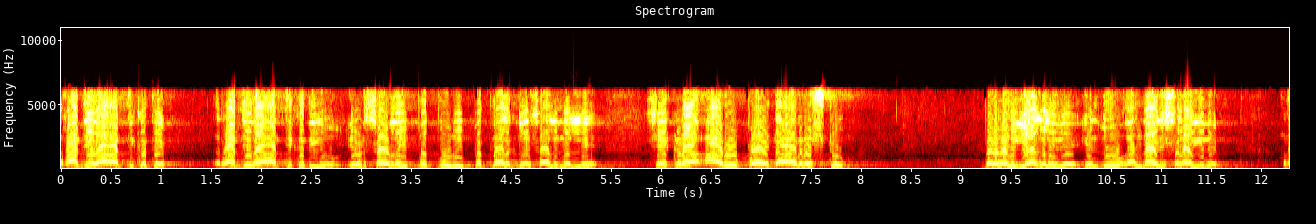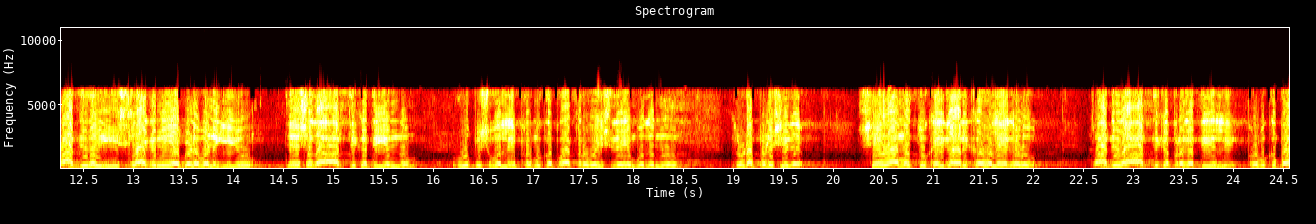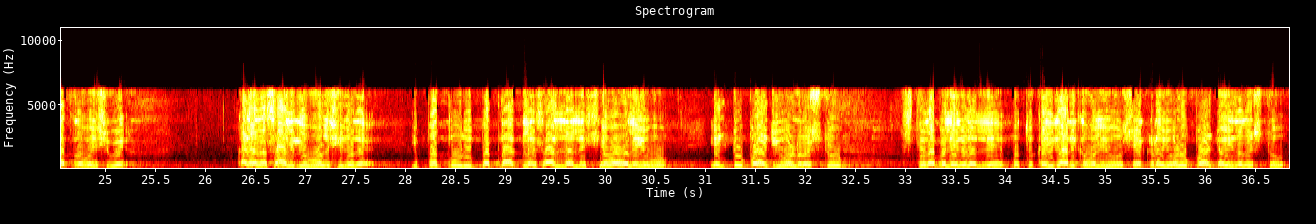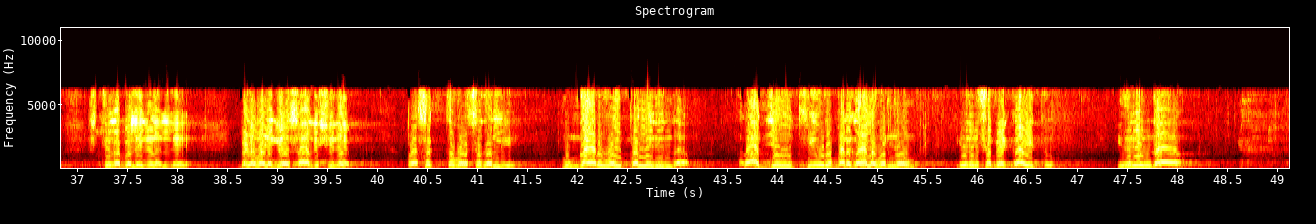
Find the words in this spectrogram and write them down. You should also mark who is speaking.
Speaker 1: ರಾಜ್ಯದ ಆರ್ಥಿಕತೆ, ರಾಜ್ಯದ ಆರ್ಥಿಕತೆಯು ಎರಡ್ ಸಾವಿರದ ಇಪ್ಪತ್ಮೂರು, ಇಪ್ಪತ್ನಾಲ್ಕನೇ ಸಾಲಿನಲ್ಲಿ ಶೇಕಡ ಆರು ಪಾಯಿಂಟ್ ಆರರಷ್ಟು ಬೆಳವಣಿಗೆಯಾಗಲಿದೆ ಎಂದು ಅಂದಾಜಿಸಲಾಗಿದೆ. ರಾಜ್ಯದ ಈ ಶ್ಲಾಘನೀಯ ಬೆಳವಣಿಗೆಯು ದೇಶದ ಆರ್ಥಿಕತೆಯನ್ನು ರೂಪಿಸುವಲ್ಲಿ ಪ್ರಮುಖ ಪಾತ್ರ ವಹಿಸಿದೆ ಎಂಬುದನ್ನು ದೃಢಪಡಿಸಿದೆ. ಸೇವಾ ಮತ್ತು ಕೈಗಾರಿಕಾ ವಲಯಗಳು ರಾಜ್ಯದ ಆರ್ಥಿಕ ಪ್ರಗತಿಯಲ್ಲಿ ಪ್ರಮುಖ ಪಾತ್ರ ವಹಿಸಿವೆ. ಕಳೆದ ಸಾಲಿಗೆ ಹೋಲಿಸಿದರೆ ಇಪ್ಪತ್ಮೂರು, ಇಪ್ಪತ್ನಾಲ್ಕನೇ ಸಾಲಿನಲ್ಲಿ ಸೇವಾ ವಲಯವು ಎಂಟು ಪಾಯಿಂಟ್ ಏಳರಷ್ಟು ಸ್ಥಿರ ಬೆಲೆಗಳಲ್ಲಿ ಮತ್ತು ಕೈಗಾರಿಕಾ ವಲಯವು ಶೇಕಡ ಏಳು ಪಾಯಿಂಟ್ ಐದರಷ್ಟು ಸ್ಥಿರ ಬೆಲೆಗಳಲ್ಲಿ ಬೆಳವಣಿಗೆ ಸಾಧಿಸಿದೆ. ಪ್ರಸಕ್ತ ವರ್ಷದಲ್ಲಿ ಮುಂಗಾರು ವೈಫಲ್ಯದಿಂದ ರಾಜ್ಯವು ತೀವ್ರ ಬರಗಾಲವನ್ನು ಎದುರಿಸಬೇಕಾಯಿತು. ಇದರಿಂದ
